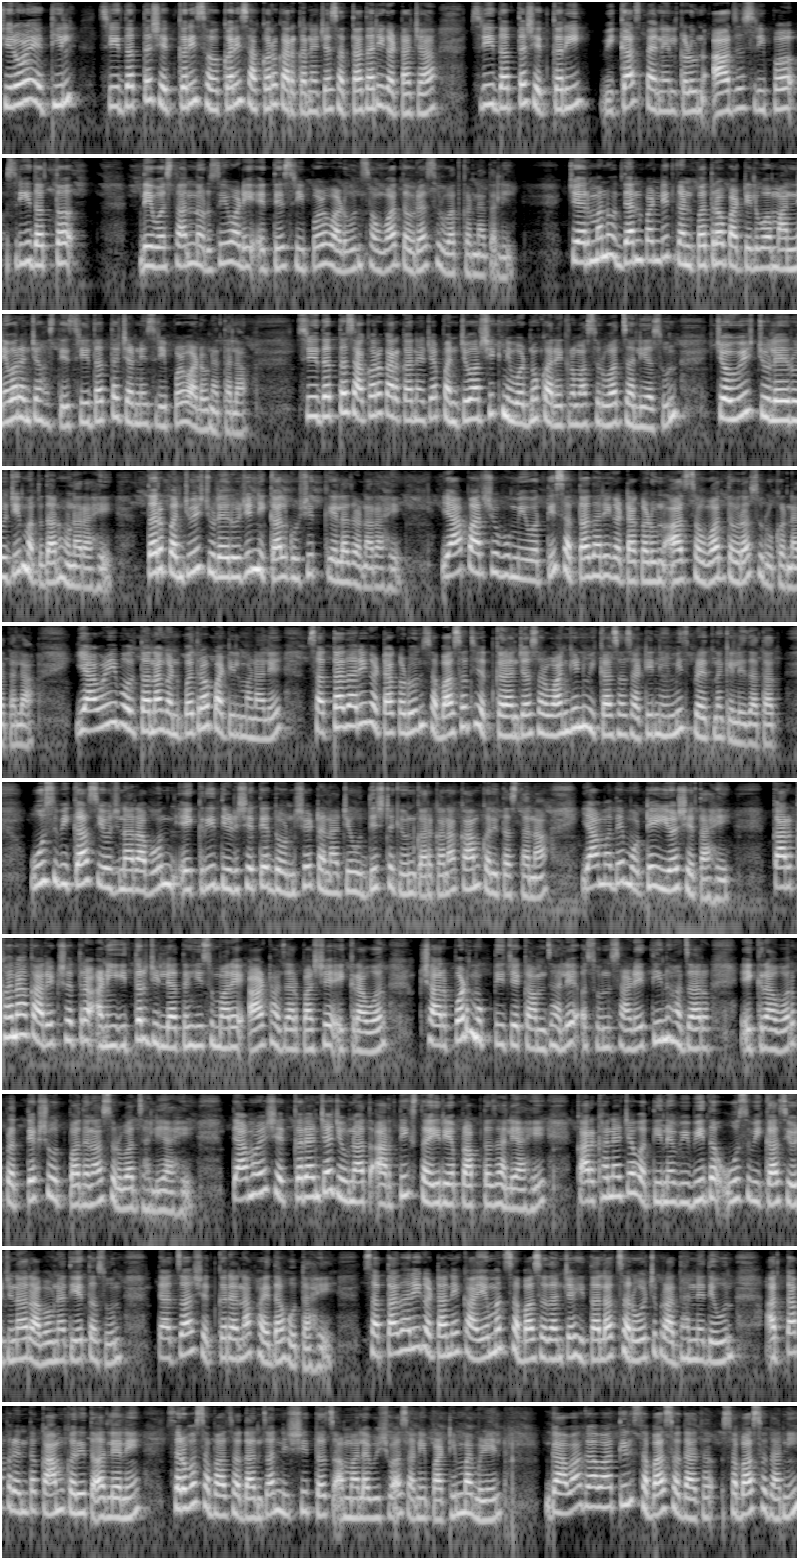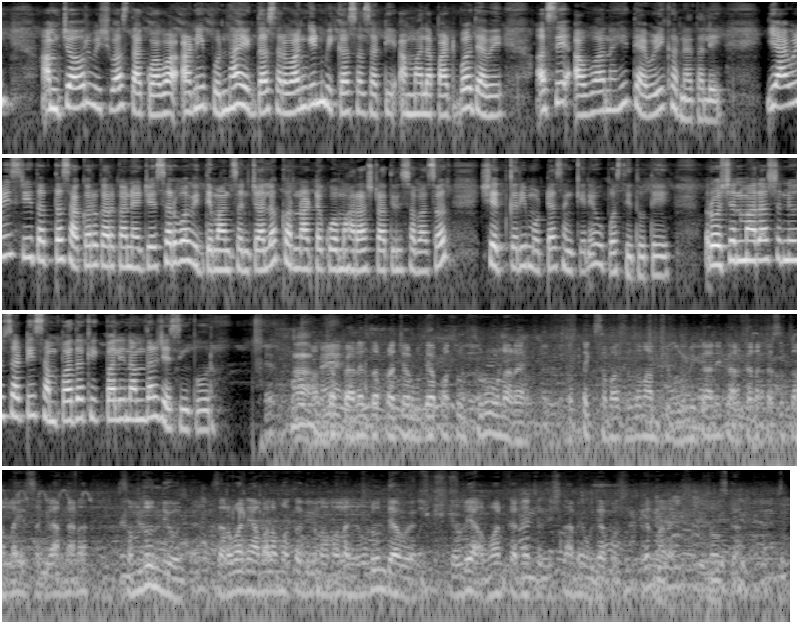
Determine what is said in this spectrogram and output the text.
शिरोळे येथील श्री दत्त शेतकरी सहकारी साखर कारखान्याच्या सत्ताधारी गटाच्या श्री दत्त शेतकरी विकास पॅनेलकडून आज श्रीप श्री दत्त देवस्थान नरसिंहवाडी येथे श्रीफळ वाढवून संवाद दौऱ्यास सुरुवात करण्यात आली. चेअरमन उद्यान पंडित गणपतराव पाटील व मान्यवरांच्या हस्ते श्री दत्त चरणी श्रीफळ वाढवण्यात आला. श्री दत्त साखर कारखान्याच्या पंचवार्षिक निवडणूक कार्यक्रमास सुरुवात झाली असून चोवीस जुलै रोजी मतदान होणार आहे. तर पंचवीस जुलै रोजी निकाल घोषित केला जाणार आहे. या पार्श्वभूमीवरती सत्ताधारी गटाकडून आज संवाद दौरा सुरू करण्यात आला. यावेळी बोलताना गणपतराव पाटील म्हणाले सत्ताधारी गटाकडून सभासद शेतकऱ्यांच्या सर्वांगीण विकासासाठी नेहमीच प्रयत्न केले जातात. ऊस विकास योजना राबवून एकरी दीडशे ते दोनशे टनाचे उद्दिष्ट घेऊन कारखाना काम करीत असताना यामध्ये मोठे यश येत आहे. कारखाना कार्यक्षेत्र आणि इतर जिल्ह्यातही सुमारे आठ हजार पाचशे एकरावर क्षारपड मुक्तीचे काम झाले असून साडेतीन हजार एकरावर प्रत्यक्ष उत्पादनास सुरुवात झाली आहे. त्यामुळे शेतकऱ्यांच्या जीवनात आर्थिक स्थैर्य प्राप्त झाले आहे. कारखान्याच्या वतीने विविध ऊस विकास योजना राबवण्यात येत असून त्याचा शेतकऱ्यांना फायदा होत आहे. सत्ताधारी गटाने कायमच सभासदांच्या हिताला सर्वोच्च प्राधान्य देऊन आत्तापर्यंत काम करीत आल्याने सर्व सभासदांचा निश्चितच आम्हाला विश्वास आणि पाठिंबा मिळेल. गावागावातील सभासदा सभासदांनी आमच्यावर विश्वास दाखवावा आणि पुन्हा एकदा सर्वांगीण विकासासाठी आम्हाला पाठबळ द्यावे असे आवाहनही त्यावेळी करण्यात आले. यावेळी श्री दत्त साखर कारखान्याचे सर्व विद्यमान संचालक कर्नाटक व महाराष्ट्रातील सभासद शेतकरी मोठ्या संख्येने उपस्थित होते. रोशन महाराष्ट्र न्यूजसाठी संपादक इक्बाल इनामदार जयसिंगपूर. आमच्या पॅनलचा प्रचार उद्यापासून सुरू होणार आहे. प्रत्येक सभासदांना आमची भूमिका आणि कारखाना कसं चालला हे सगळ्यांना समजून देऊन सर्वांनी आम्हाला मतं देऊन आम्हाला निवडून द्यावं एवढे आव्हान करण्याच्या दिशेने आम्ही उद्यापासून करणार आहे. नमस्कार.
